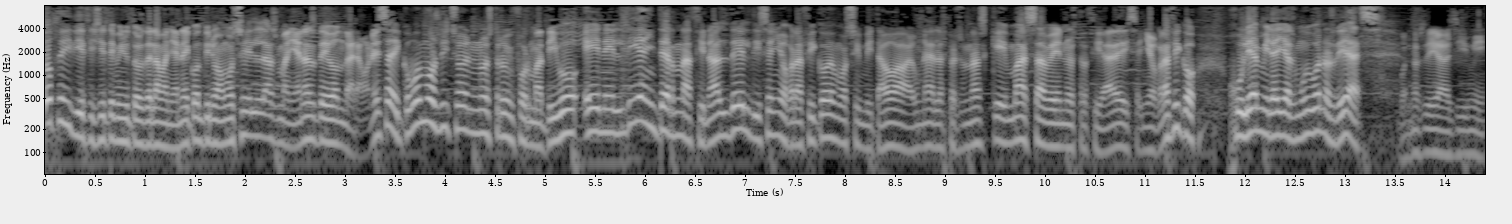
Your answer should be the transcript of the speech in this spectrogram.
12 y 17 minutos de la mañana y continuamos en las mañanas de Onda Aragonesa. Y como hemos dicho en nuestro informativo, en el Día Internacional del Diseño Gráfico hemos invitado a una de las personas que más sabe en nuestra ciudad de diseño gráfico. Julián Mirallas, muy buenos días. Buenos días, Jimmy.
